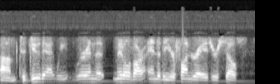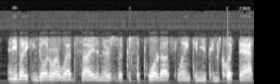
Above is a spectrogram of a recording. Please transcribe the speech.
um, to do that. We we're in the middle of our end of the year fundraiser, so anybody can go to our website and there's the support us link, and you can click that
